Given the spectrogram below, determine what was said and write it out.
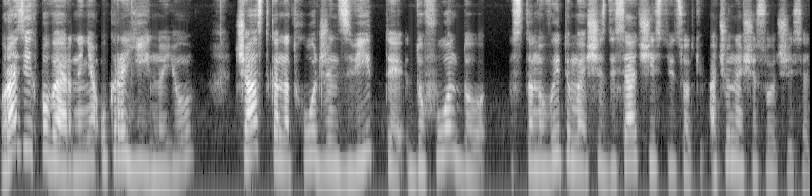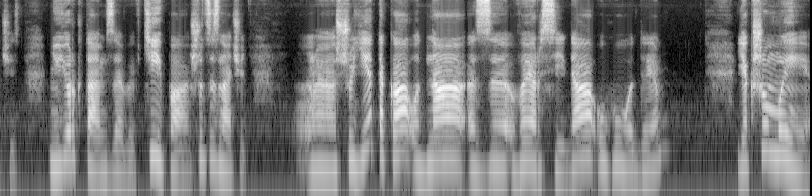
У разі їх повернення Україною частка надходжень звідти до фонду становитиме 66%. А чому не 666%? Нью-Йорк Таймс заявив. Тіпа, що це значить? Е, Що є така одна з версій да, угоди. Якщо ми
